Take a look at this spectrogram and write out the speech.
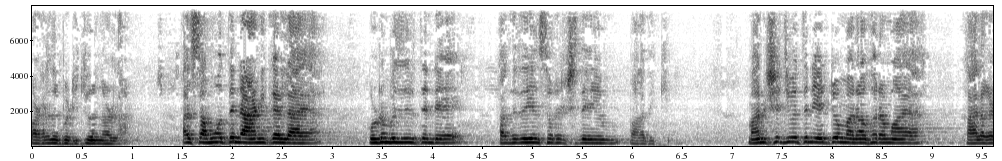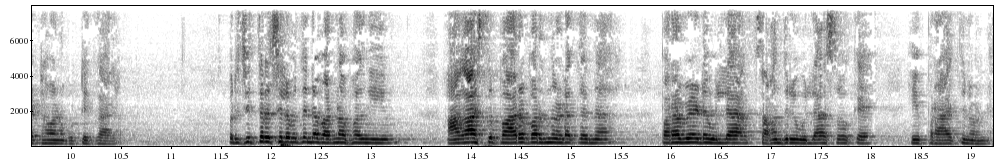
പടർന്നു പിടിക്കുമെന്നുള്ളതാണ് അത് സമൂഹത്തിന്റെ ആണിക്കല്ലായ കുടുംബജീവിതത്തിന്റെ ഭദ്രതയും സുരക്ഷിതയും ബാധിക്കും. മനുഷ്യജീവിതത്തിന്റെ ഏറ്റവും മനോഹരമായ കാലഘട്ടമാണ് കുട്ടിക്കാലം. ഒരു ചിത്രശലഭത്തിന്റെ വർണഭംഗിയും ആകാശത്ത് പാറ പറന്ന് നടക്കുന്ന പറവയുടെ ഉല്ലാ സ്വാതന്ത്ര്യവും ഉല്ലാസമൊക്കെ ഈ പ്രായത്തിനുണ്ട്.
